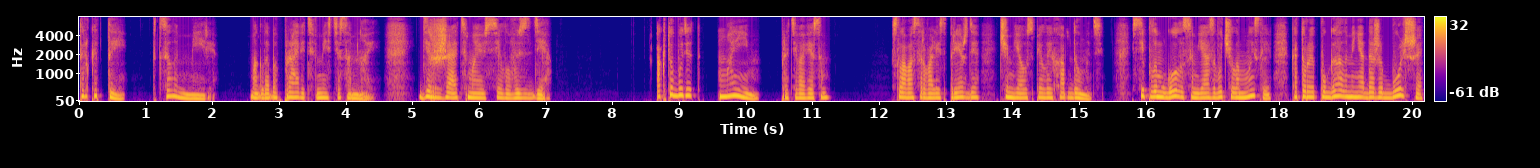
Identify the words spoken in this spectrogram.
Только ты в целом мире могла бы править вместе со мной, держать мою силу в узде. А кто будет моим противовесом? Слова сорвались прежде, чем я успела их обдумать. Сиплым голосом я озвучила мысль, которая пугала меня даже больше,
